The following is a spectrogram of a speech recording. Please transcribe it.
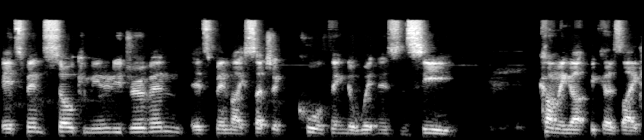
it's been so community driven. It's been like such a cool thing to witness and see coming up because like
